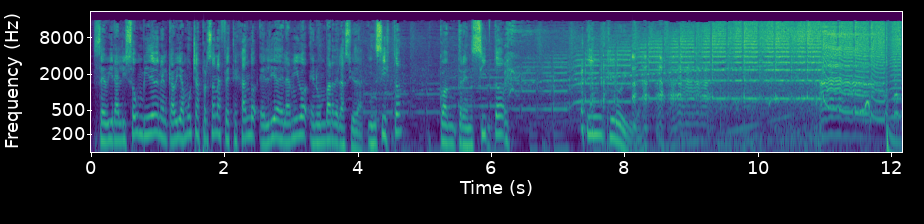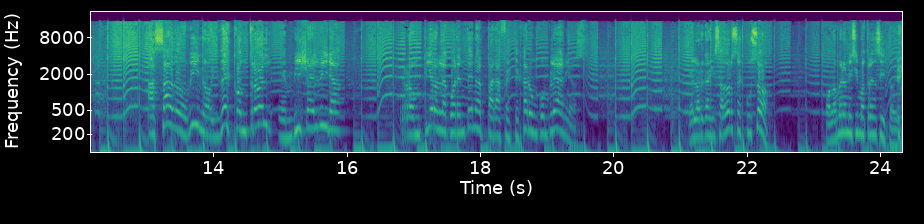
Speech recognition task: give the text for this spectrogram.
se viralizó un video en el que había muchas personas festejando el Día del Amigo en un bar de la ciudad. Insisto, con trencito incluido. Asado, vino y descontrol en Villa Elvira rompieron la cuarentena para festejar un cumpleaños. El organizador se excusó. Por lo menos no hicimos trencito. dijo.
